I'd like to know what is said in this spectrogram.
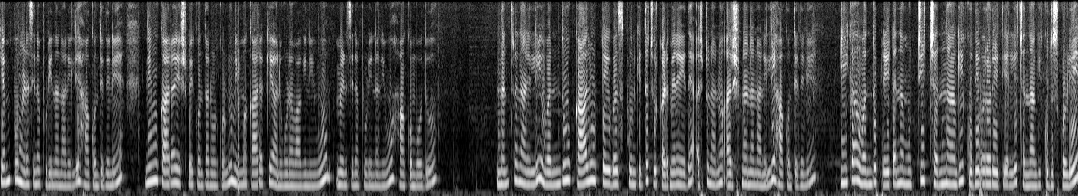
ಕೆಂಪು ಮೆಣಸಿನ ಪುಡಿನ ನಾನಿಲ್ಲಿ ಹಾಕೊತಿದ್ದೀನಿ. ನೀವು ಖಾರ ಎಷ್ಟು ಬೇಕು ಅಂತ ನೋಡಿಕೊಂಡು ನಿಮ್ಮ ಖಾರಕ್ಕೆ ಅನುಗುಣವಾಗಿ ನೀವು ಮೆಣಸಿನ ಪುಡಿನ ನೀವು ಹಾಕೊಬೋದು. ನಂತರ ನಾನಿಲ್ಲಿ ಒಂದು ಕಾಲು ಟೇಬಲ್ ಸ್ಪೂನ್ಗಿಂತ ಚೂರು ಕಡಿಮೆನೇ ಇದೆ. ಅಷ್ಟು ನಾನು ಅರಿಶಿನ ನಾನಿಲ್ಲಿ ಹಾಕೊತಿದ್ದೀನಿ. ಈಗ ಒಂದು ಪ್ಲೇಟನ್ನು ಮುಚ್ಚಿ ಚೆನ್ನಾಗಿ ಕುದಿ ಬರೋ ರೀತಿಯಲ್ಲಿ ಚೆನ್ನಾಗಿ ಕುದಿಸ್ಕೊಳ್ಳಿ.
